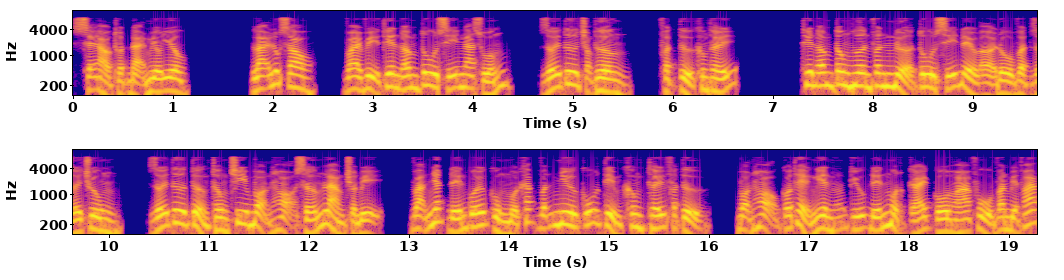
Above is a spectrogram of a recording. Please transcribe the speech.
sẽ ảo thuật đại miêu yêu. Lại lúc sau, vài vị thiên âm tu sĩ ngã xuống, giới tư trọng thương, Phật tử không thấy. Thiên âm tông hơn phân nửa tu sĩ đều ở đồ vật giới chung, giới tư tưởng thông chi bọn họ sớm làm chuẩn bị, vạn nhất đến cuối cùng một khắc vẫn như cũ tìm không thấy Phật tử, bọn họ có thể nghiên cứu đến một cái cố hóa phủ văn biện pháp.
